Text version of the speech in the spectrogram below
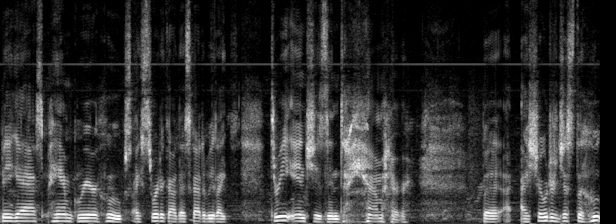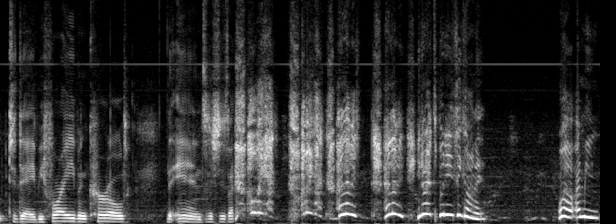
big ass Pam Grier hoops. I swear to God, that's got to be like three inches in diameter. But I showed her just the hoop today before I even curled the ends. And she's like, oh my God, oh my God, I love it, I love it. You don't have to put anything on it. Well, I mean,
